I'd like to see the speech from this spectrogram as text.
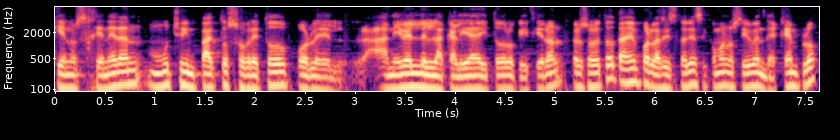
que nos generan mucho impacto, sobre todo por el, a nivel de la calidad y todo lo que hicieron, pero sobre todo también por las historias y cómo nos sirven de ejemplo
